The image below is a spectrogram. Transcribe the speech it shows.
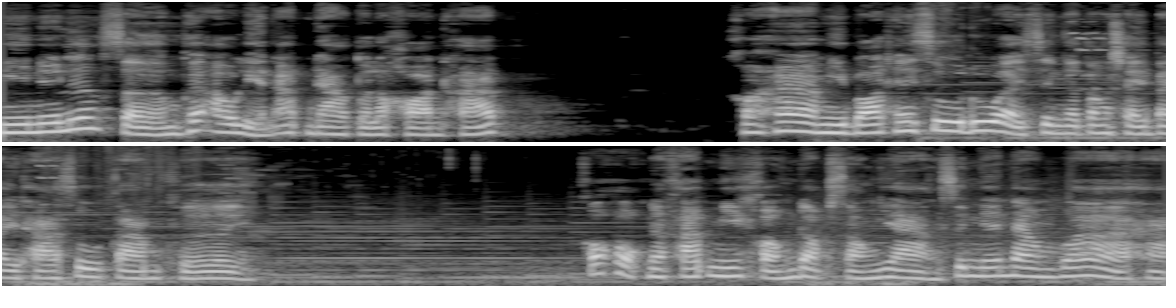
มีเนื้อเรื่องเสริมเพื่อเอาเหรียญอัพดาวตัวละครครับ ข้อ 5 มีบอสให้สู้ด้วย ซึ่งก็ต้องใช้ใบท้าสู้ตามเคย ข้อ 6 นะครับ มีของดรอป2 อย่าง ซึ่งแนะนำว่าหา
